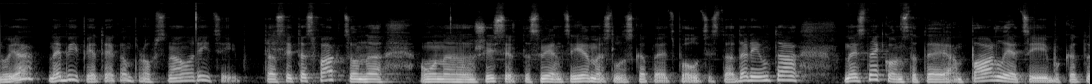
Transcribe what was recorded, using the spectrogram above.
nu, jā, nebija pietiekami profesionāla rīcība. Tas ir tas fakts, un, un šis ir tas viens iemesls, kāpēc policists tā darīja. Tā mēs nekonstatējām pārliecību, kad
